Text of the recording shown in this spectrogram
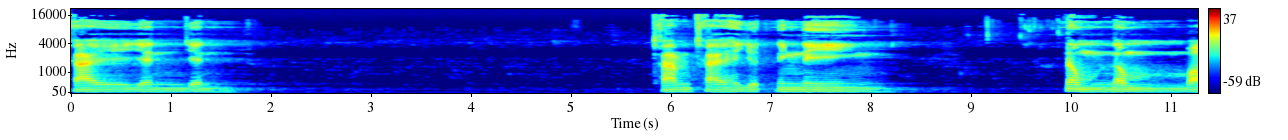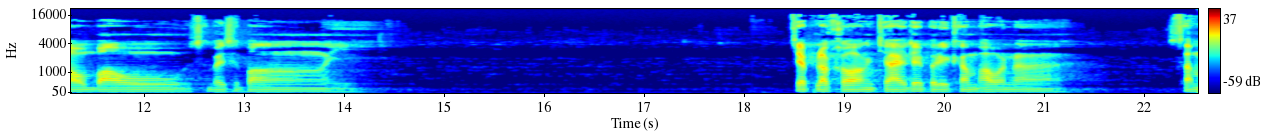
ใจเย็นเย็นทำใจให้หยุดนิ่งๆ นุ่มนุ่มเบาเบาสบายสบายจะประคองใจด้วยบริกรรมภาวนา สัม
